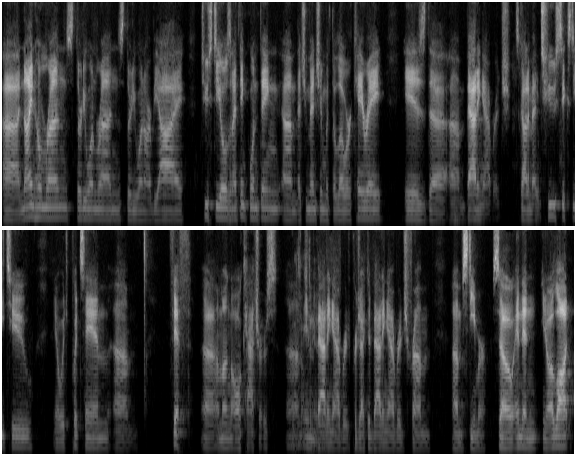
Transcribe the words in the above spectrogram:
uh, nine home runs, 31 runs, 31 RBI, two steals. And I think one thing um, that you mentioned with the lower K rate is the um, batting average. It's got him at 262, you know, which puts him um, fifth uh, among all catchers um, in batting average, projected batting average from um, Steamer. So, and then you know a lot,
